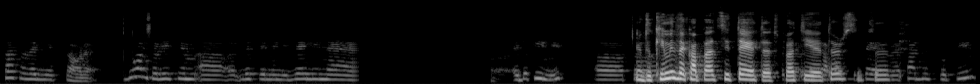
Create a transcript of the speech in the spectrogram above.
stafeve mjekësore. Duam të rrisim, le të themi, nivelin e edukimit, edukimit dhe kapacitetet, patjetër, sepse pa diskutim,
